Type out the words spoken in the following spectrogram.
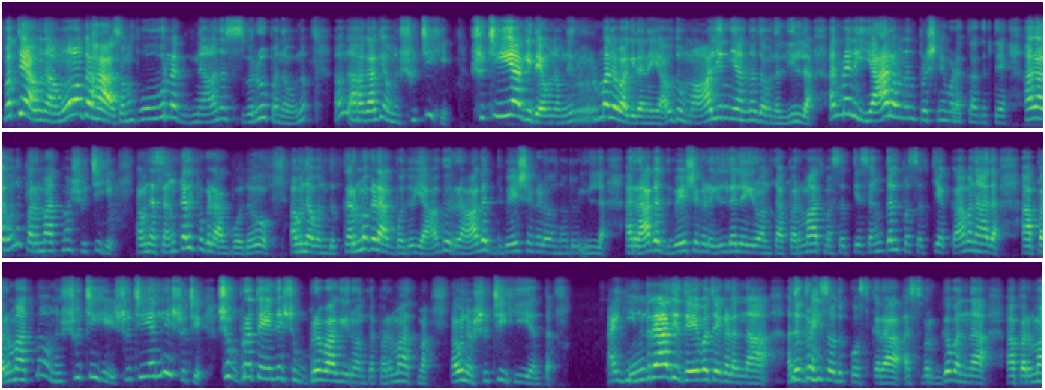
ಮತ್ತೆ ಅವನ ಅಮೋಘ, ಸಂಪೂರ್ಣ ಜ್ಞಾನ ಸ್ವರೂಪನವನು, ಅವನು ಹಾಗಾಗಿ ಅವನು ಶುಚಿಹಿ. ಶುಚಿಯಾಗಿದೆ ಅವನು, ನಿರ್ಮಲವಾಗಿದ್ದಾನೆ, ಯಾವುದು ಮಾಲಿನ್ಯ ಅನ್ನೋದು ಅವನಲ್ಲಿ ಇಲ್ಲ. ಅಂದಮೇಲೆ ಯಾರು ಅವನನ್ನು ಪ್ರಶ್ನೆ ಮಾಡೋಕ್ಕಾಗುತ್ತೆ? ಹಾಗಾಗಿ ಅವನು ಪರಮಾತ್ಮ ಶುಚಿ ಅವನ ಸಂಕಲ್ಪಗಳಾಗ್ಬೋದು, ಅವನ ಒಂದು ಕರ್ಮಗಳಾಗ್ಬೋದು, ಯಾವುದು ರಾಗದ್ವೇಷಗಳು ಅನ್ನೋದು ಇಲ್ಲ. ಆ ರಾಗದ್ವೇಷಗಳು ಇಲ್ದಲೇ ಇರುವಂಥ ಪರಮಾತ್ಮ ಸತ್ಯ, ಸಂಕಲ್ಪ ಸತ್ಯ, ಕಾಮನಾದ ಆ ಪರಮಾತ್ಮ ಅವನು ಶುಚಿ ಶುಚಿಯಲ್ಲಿ ಶುಚಿ, ಶುಭ್ರತೆಯಲ್ಲಿ ಶುಭ್ರವಾಗಿ ಇರುವಂಥ ಪರಮಾತ್ಮ ಅವನು ಶುಚಿಹಿ ಅಂತ. ಆ ಇಂದ್ರಾದಿ ದೇವತೆಗಳನ್ನ ಅನುಗ್ರಹಿಸೋದಕ್ಕೋಸ್ಕರ ಆ ಸ್ವರ್ಗವನ್ನ ಆ ಪರಮ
